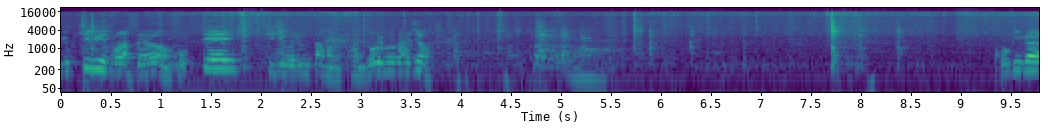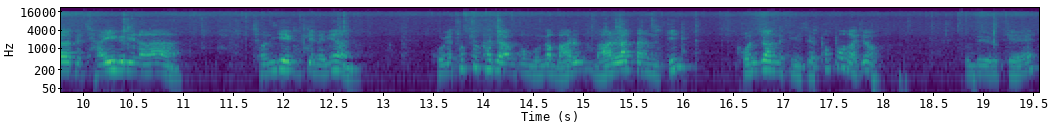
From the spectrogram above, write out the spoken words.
육즙이 돌았어요. 그때 뒤집어주면 딱 맞아. 다 노릇노릇하죠. 고기가 그 자이글이나 전기에 굽게 되면 고기가 촉촉하지 않고 뭔가 마르, 말랐다는 느낌? 건조한 느낌이 있어요. 퍽퍽하죠? 근데 이렇게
